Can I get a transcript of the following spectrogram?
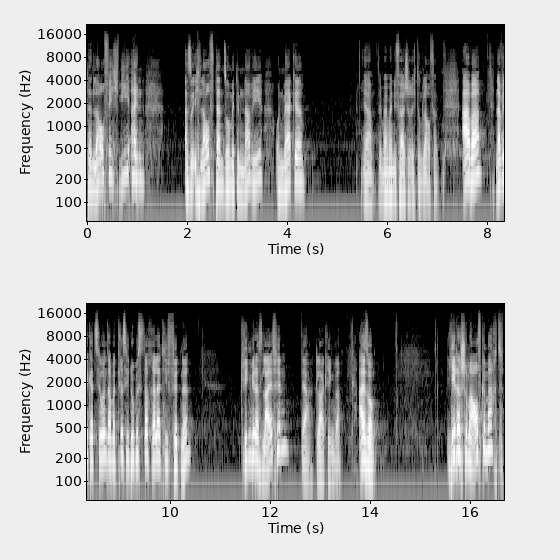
dann laufe ich wie ein, also ich laufe dann so mit dem Navi und merke, ja, wenn ich in die falsche Richtung laufe. Aber Navigation, sag mal, Chrissy, du bist doch relativ fit, ne? Kriegen wir das live hin? Ja, klar, kriegen wir. Also, jeder schon mal aufgemacht?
